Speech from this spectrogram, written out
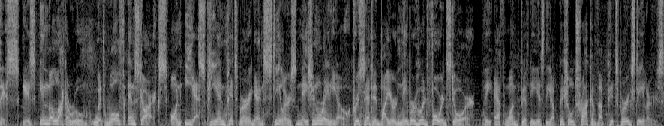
This is In the Locker Room with Wolf and Starks on ESPN Pittsburgh and Steelers Nation Radio. Presented by your neighborhood Ford store. The F 150 is the official truck of the Pittsburgh Steelers.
